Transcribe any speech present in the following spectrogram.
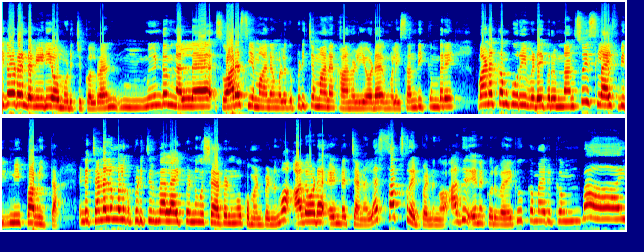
இதோட இந்த வீடியோ முடிச்சுக்கொள்கிறேன் மீண்டும் நல்ல சுவாரஸ்யமான உங்களுக்கு பிடிச்சமான காணொளியோட உங்களை சந்திக்கும் வரை வணக்கம் கூறி விடைபெறும் நான் Swiss life with me Pavitha. இந்த சேனல் உங்களுக்கு பிடிச்சிருந்தா லைக் பண்ணுங்க ஷேர் பண்ணுங்க கமெண்ட் பண்ணுங்க. அதோட எந்த சேனலை சப்ஸ்கிரைப் பண்ணுங்க. அது எனக்கு ஒரு வரைக்கும் ஊக்கமாக இருக்கும். பாய்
